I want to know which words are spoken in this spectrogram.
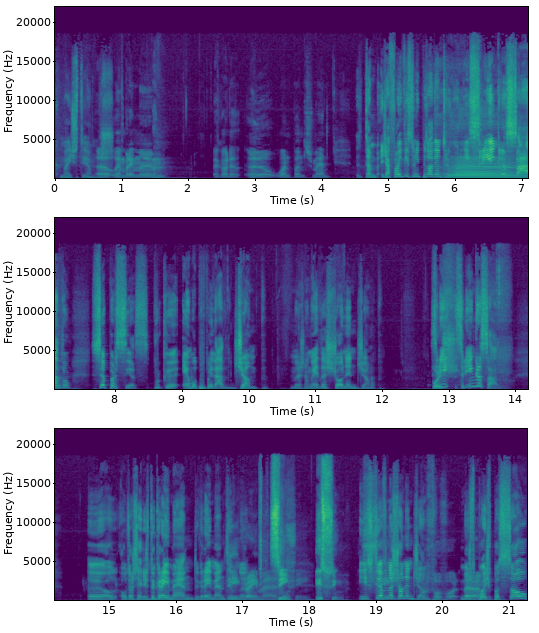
que mais temos? Ah, Lembrei-me agora ah, One Punch Man. Tam- já falei disso no episódio anterior. E seria engraçado se aparecesse, porque é uma propriedade de Jump, mas não é da Shonen Jump. Pois. Seria, seria engraçado. Uh, ou- outras séries, The Grey Man, The Grey Man, The teve na- Grey Man. Sim. Isso sim. isso esteve na Sim, Shonen Por Jump, favor. mas Ah, depois passou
